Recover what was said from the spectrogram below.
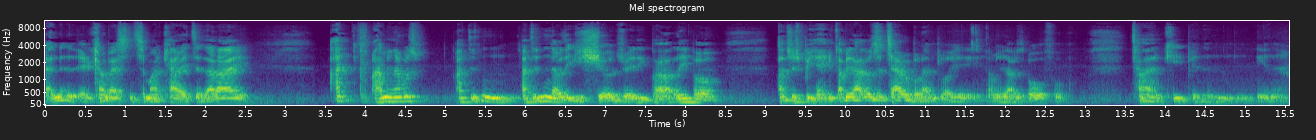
and uh, kind of essence of my character that I, I, I mean, I was, I didn't, I didn't know that you should really partly, but I just behaved. I mean, I was a terrible employee. I mean, I was awful, timekeeping, and you know,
